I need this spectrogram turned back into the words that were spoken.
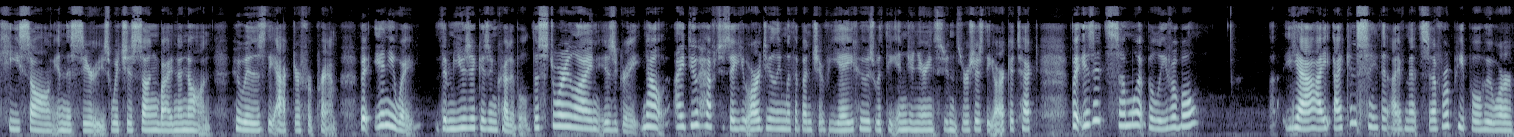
key song in this series, which is sung by Nanon, who is the actor for Pram. But anyway, the music is incredible. The storyline is great. Now, I do have to say, you are dealing with a bunch of yahoos with the engineering students versus the architect, but is it somewhat believable? Yeah, I, I can say that I've met several people who are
